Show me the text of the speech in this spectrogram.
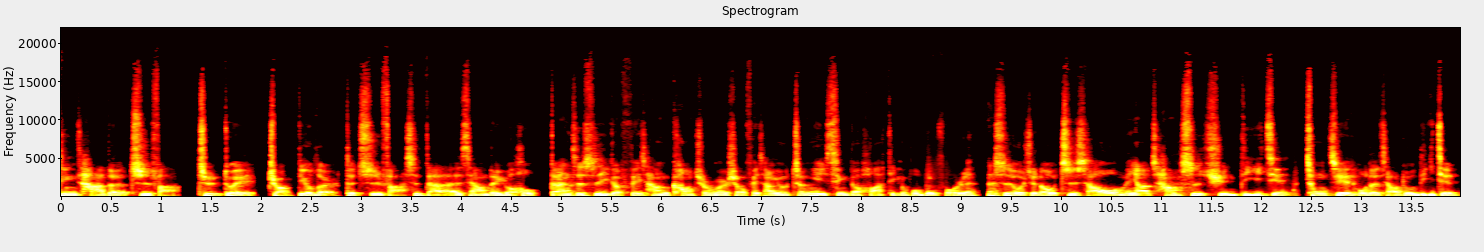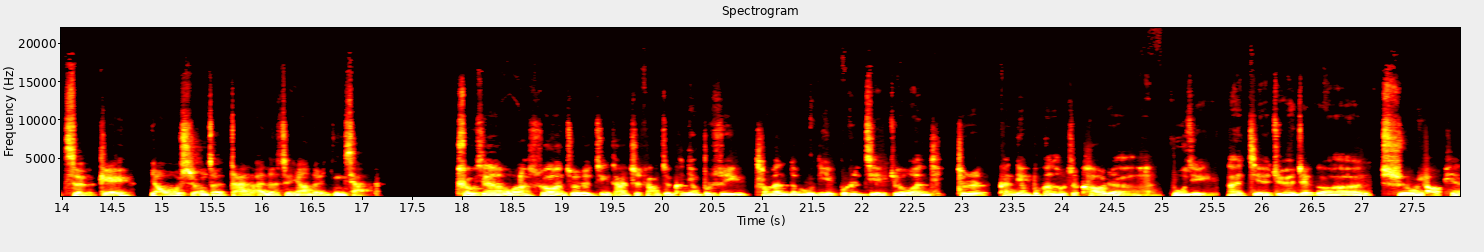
警察的执法，就对 drug dealer 的执法是带来了这样的一个后果。当然，这是一个非常 controversial、非常有争议性的话题，我不否认。但是，我觉得我至少我们要尝试去理解，从街头的角度理解这给药物使用者带来了怎样的影响。首先，我要说，就是警察执法，这肯定不是一，他们的目的不是解决问题，就是肯定不可能是靠着出警来解决这个使用药品，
